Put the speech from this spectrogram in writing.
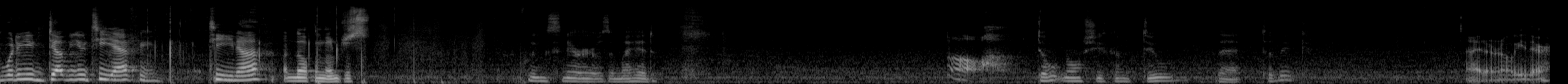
What are you WTFing, Tina? Nothing, I'm just putting scenarios in my head. Oh, Don't know if she's gonna do that to Vic. I don't know either.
